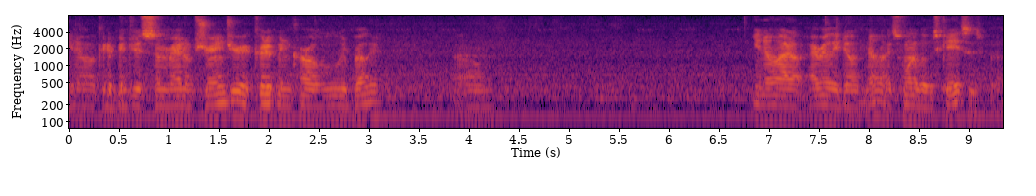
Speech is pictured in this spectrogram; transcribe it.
You know, it could have been just some random stranger. It could have been Carl's older brother. Um, you know, I, I really don't know. It's one of those cases, but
